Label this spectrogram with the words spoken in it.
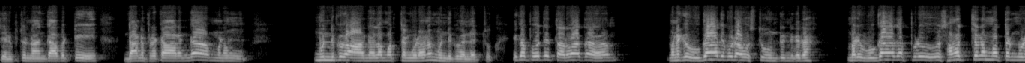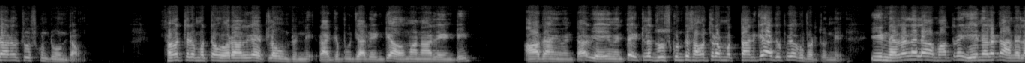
తెలుపుతున్నాం కాబట్టి దాని ప్రకారంగా మనం ముందుకు ఆ నెల మొత్తం కూడాను ముందుకు వెళ్ళొచ్చు. ఇకపోతే తర్వాత మనకి ఉగాది కూడా వస్తూ ఉంటుంది కదా. మరి ఉగాది అప్పుడు సంవత్సరం మొత్తం కూడాను చూసుకుంటూ ఉంటాం. సంవత్సరం మొత్తం ఓవరాల్గా ఎట్లా ఉంటుంది? రాజ్యపూజాలు ఏంటి అవమానాలు ఏంటి ఆదాయం ఎంత? వ్యయం ఎంత? ఇట్లా చూసుకుంటూ సంవత్సరం మొత్తానికి అది ఉపయోగపడుతుంది. ఈ నెల నెల మాత్రం ఏ నెలకు ఆ నెల?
